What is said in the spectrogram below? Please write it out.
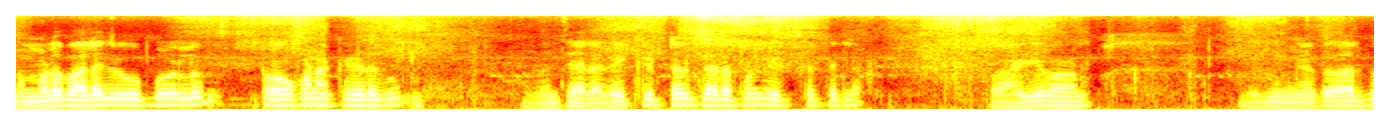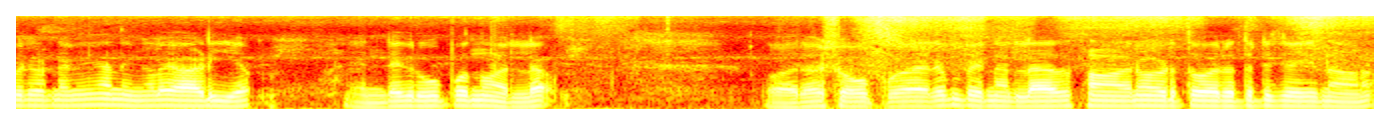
നമ്മൾ പല ഗ്രൂപ്പുകളിലും ടോക്കണൊക്കെ എടുക്കും. അപ്പം ചിലതിൽ കിട്ടും ചിലപ്പം കിട്ടത്തില്ല. ഭാഗ്യമാണ്. നിങ്ങൾക്ക് താല്പര്യം ഉണ്ടെങ്കിൽ ഞാൻ നിങ്ങളെ ആഡ് ചെയ്യാം. എന്റെ ഗ്രൂപ്പൊന്നും അല്ല. ഓരോ ഷോപ്പുകാരും പിന്നെ അല്ലാതെ സാധനം എടുത്ത് ഓരോരുത്തർ ചെയ്യുന്നതാണ്.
